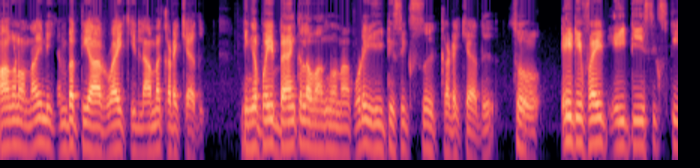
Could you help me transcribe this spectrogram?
வாங்கினோம்னா இன்றைக்கி எண்பத்தி ஆறு ரூபாய்க்கு இல்லாமல் கிடைக்காது. நீங்கள் போய் பேங்க்கில் வாங்கணுன்னா கூட எயிட்டி சிக்ஸ் கிடைக்காது. So eighty five eighty sixty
